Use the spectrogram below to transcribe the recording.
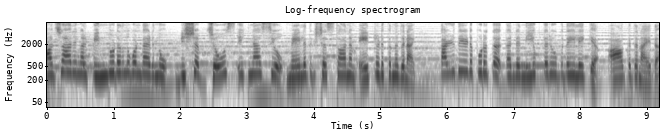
ആചാരങ്ങൾ പിന്തുടർന്നുകൊണ്ടായിരുന്നു ബിഷപ്പ് ജോസ് ഇഗ്നാസിയോ മേലധ്യക്ഷ സ്ഥാനം ഏറ്റെടുക്കുന്നതിനായി കഴുതയുടെ പുറത്ത് തന്റെ നിയുക്ത രൂപതയിലേക്ക് ആഗതനായത്.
